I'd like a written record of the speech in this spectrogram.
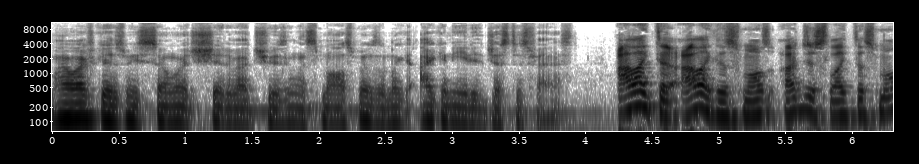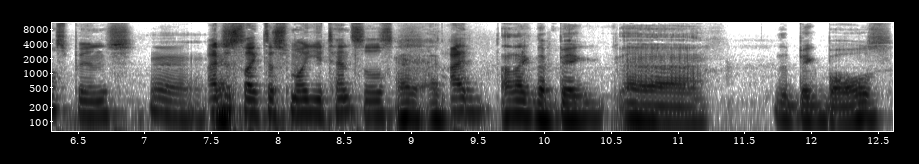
my wife gives me so much shit about choosing the small spoons. I'm like, I can eat it just as fast. I like the I like the small. I just like the small spoons. Yeah. I just like the small utensils. I, I, I I like the big, uh, the big bowls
